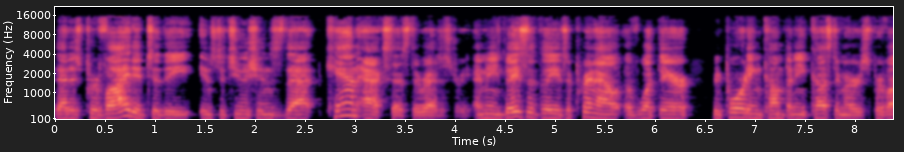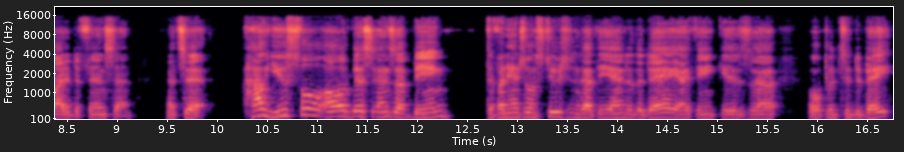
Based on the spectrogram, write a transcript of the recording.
that is provided to the institutions that can access the registry. I mean, basically, it's a printout of what their reporting company customers provided to FinCEN. That's it. How useful all of this ends up being to financial institutions at the end of the day, I think, is uh, open to debate.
